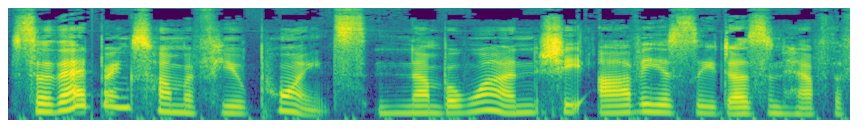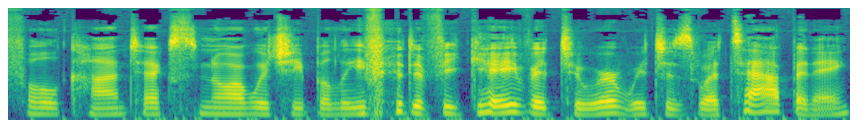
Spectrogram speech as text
so that brings home a few points. Number one, she obviously doesn't have the full context, nor would she believe it if he gave it to her, which is what's happening.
